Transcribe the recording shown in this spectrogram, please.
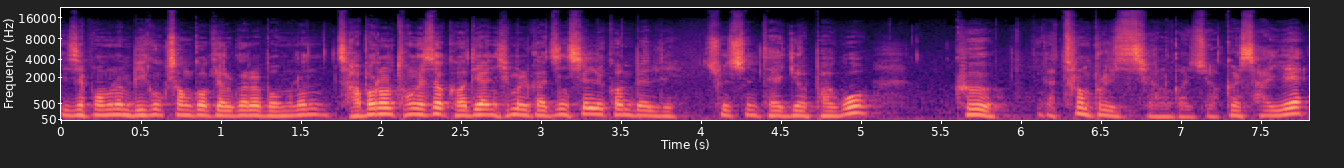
이제 보면은 미국 선거 결과를 보면은 자본을 통해서 거대한 힘을 가진 실리콘밸리 출신 대기업하고 그 그러니까 트럼프를 지지하는 거죠. 그 사이에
